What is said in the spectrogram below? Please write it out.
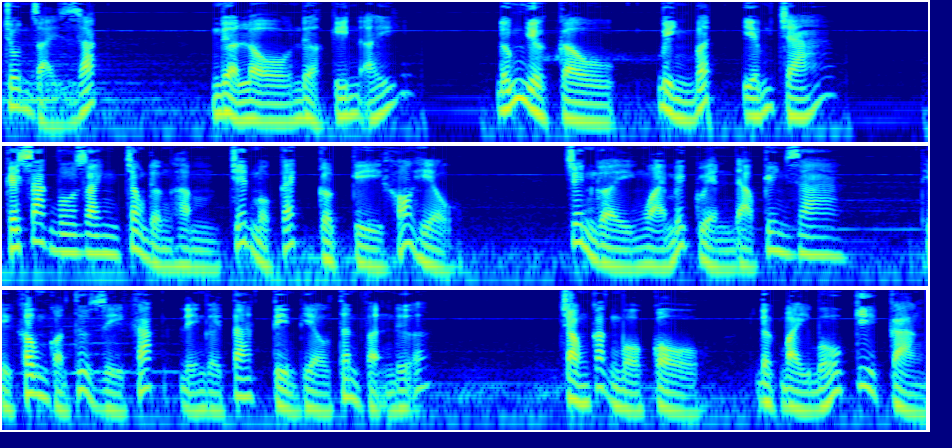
chôn rải rác, nửa lộ nửa kín ấy, đúng như cầu bình bất yếm trá. Cái xác vô danh trong đường hầm chết một cách cực kỳ khó hiểu. Trên người ngoài mấy quyển đạo kinh ra thì không còn thứ gì khác để người ta tìm hiểu thân phận nữa. Trong các mộ cổ được bày bố kỹ càng,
